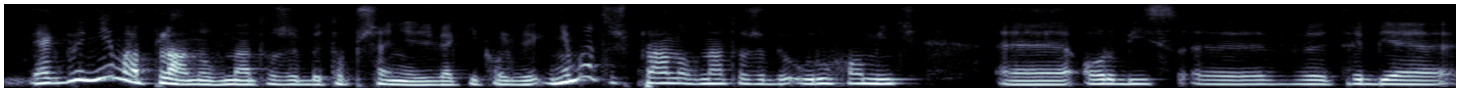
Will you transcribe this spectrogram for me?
jakby nie ma planów na to, żeby to przenieść w jakikolwiek, nie ma też planów na to, żeby uruchomić e, Orbis e, w trybie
